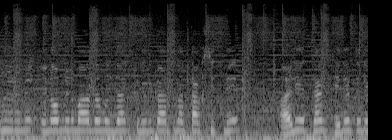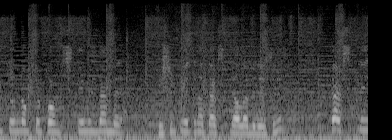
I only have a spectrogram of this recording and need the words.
Bu ürünü N11 mağazamızdan kredi kartına taksitli. Ayrıyeten hedefdedektör.com sitemizden de peşin fiyatına taksitli alabilirsiniz. Taksitli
